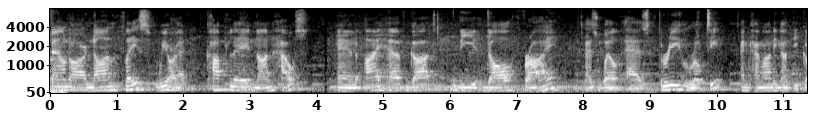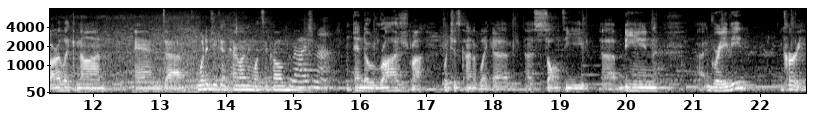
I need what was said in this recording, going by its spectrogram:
found our naan place. We are at Kaple Naan House, and I have got the dal fry as well as three roti, and Kailani got the garlic naan. And uh, what did you get, Kailani? What's it called? Rajma. and a rajma, which is kind of like a, a salty uh, bean uh, gravy curry.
